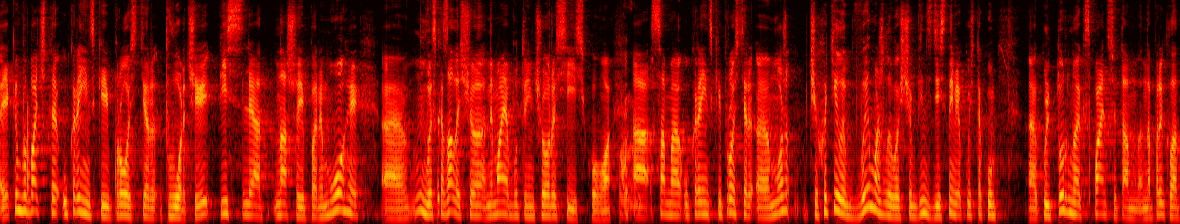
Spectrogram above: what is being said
Е, Яким ви бачите український простір творчий після нашої перемоги? Е, ну, ви сказали, що не має бути нічого російського. А саме український простір е, мож чи хотіли б ви можливо, щоб він здійснив якусь таку е, культурну експансію, там, наприклад,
